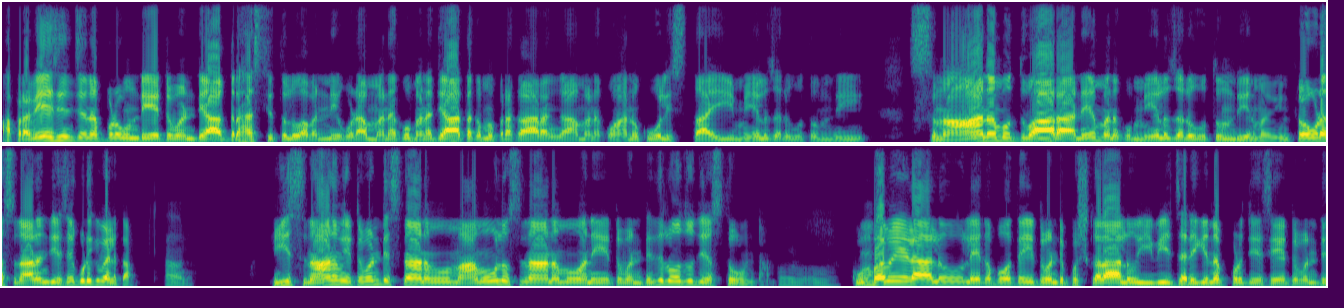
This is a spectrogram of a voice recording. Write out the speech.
ఆ ప్రవేశించినప్పుడు ఉండేటువంటి ఆ గ్రహస్థితులు అవన్నీ కూడా మనకు మన జాతకము ప్రకారంగా మనకు అనుకూలిస్తాయి మేలు జరుగుతుంది. స్నానము ద్వారానే మనకు మేలు జరుగుతుంది అని మనం ఇంట్లో కూడా స్నానం చేసే గుడికి వెళ్తాం. అవును. ఈ స్నానం ఎటువంటి స్నానము? మామూలు స్నానము అనేటువంటిది రోజు చేస్తూ ఉంటాం. కుంభమేళాలు లేకపోతే ఇటువంటి పుష్కరాలు ఇవి జరిగినప్పుడు చేసేటువంటి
